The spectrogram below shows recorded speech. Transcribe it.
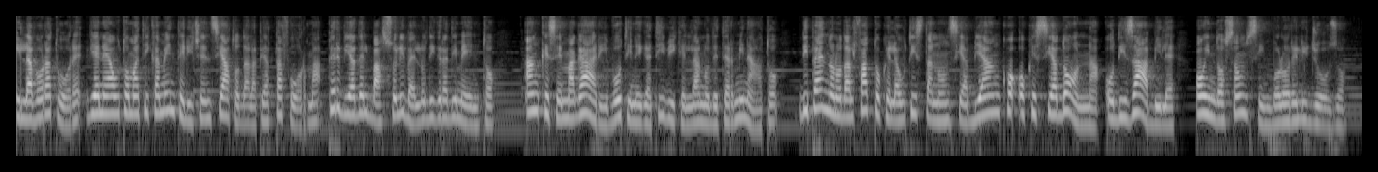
Il lavoratore viene automaticamente licenziato dalla piattaforma per via del basso livello di gradimento, anche se magari i voti negativi che l'hanno determinato dipendono dal fatto che l'autista non sia bianco o che sia donna o disabile o indossa un simbolo religioso.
